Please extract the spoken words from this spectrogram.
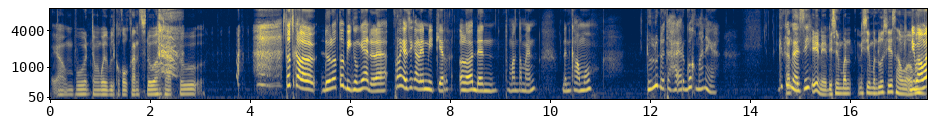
ya ampun cuma buat beli Coco Crunch doang satu. Terus kalau dulu tuh bingungnya adalah pernah gak sih kalian mikir lo dan teman-teman dan kamu dulu duit THR gue ke mana ya? Gitu Kan gak sih? Ini disimpan disimpan dulu sih sama Di mama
